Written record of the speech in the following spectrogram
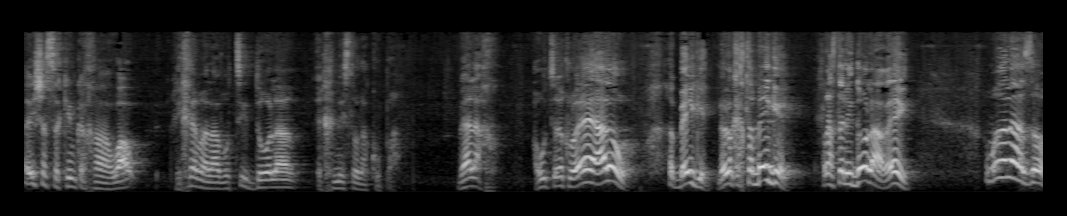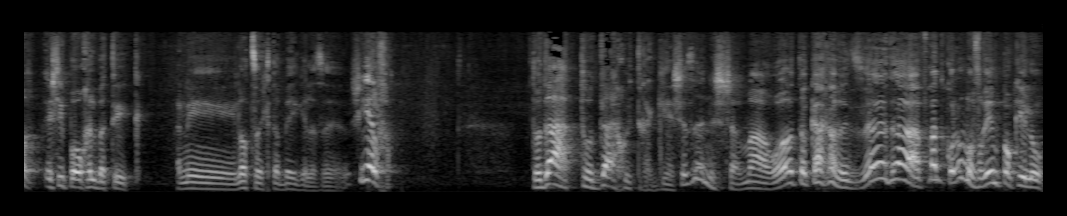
האיש עסקים ככה, וואו, ריחם עליו, הוציא דולר, הכניס לו לקופה. והלך. ההוא צועק לו, היי, הלו, בייגל, לא לקחת בייגל, הכנסת לי דולר, היי. הוא אומר, לא, עזוב, יש לי פה אוכל בתיק, אני לא צריך את הבייגל הזה, שיהיה לך. תודה, תודה, איך הוא התרגש, איזה נשמה, רואה אותו ככה, וזה, אתה יודע, אף אחד, כולם עוברים פה כאילו,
